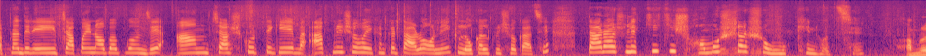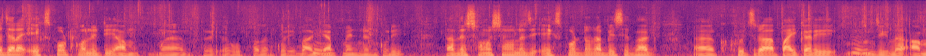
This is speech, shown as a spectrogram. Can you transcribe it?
আপনাদের এই চাপাই নবাবগঞ্জে আম চাষ করতে গিয়ে আপনি সহ এখানকার তো আরও অনেক লোকাল কৃষক আছে, তারা আসলে কি কি সমস্যার সম্মুখীন হচ্ছে? আমরা যারা এক্সপোর্ট কোয়ালিটি আম উৎপাদন করি বা গ্যাপ মেনটেন করি তাদের সমস্যা হলো যে এক্সপোর্টাররা বেশিরভাগ খুচরা পাইকারি যেগুলো আম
